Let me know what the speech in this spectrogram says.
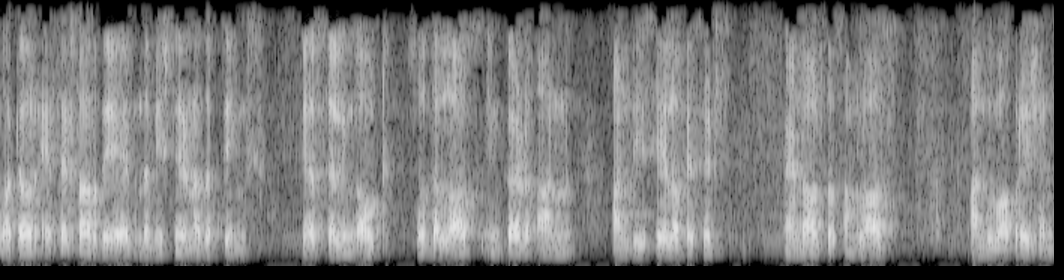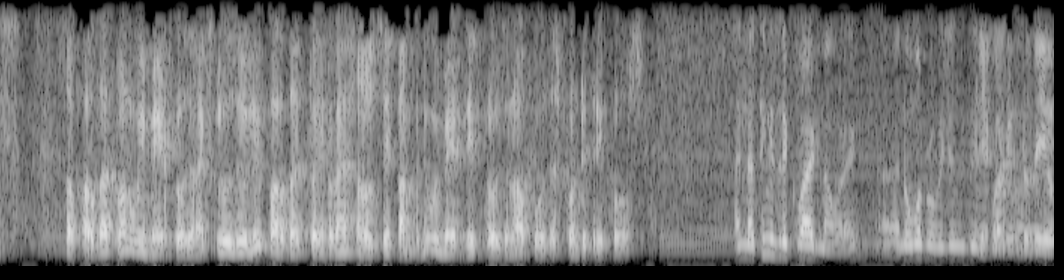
whatever assets are there, the machinery and other things, we are selling out. So the loss incurred on, on the sale of assets and also some loss on the operations so for that one, we made provision exclusively for that international say company. We made the provision of just 23 crores. And nothing is required now, right? Uh, no more provisions being According to the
